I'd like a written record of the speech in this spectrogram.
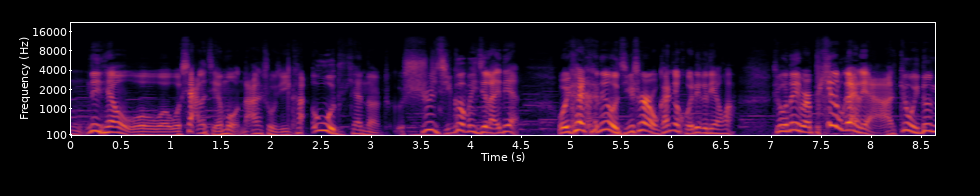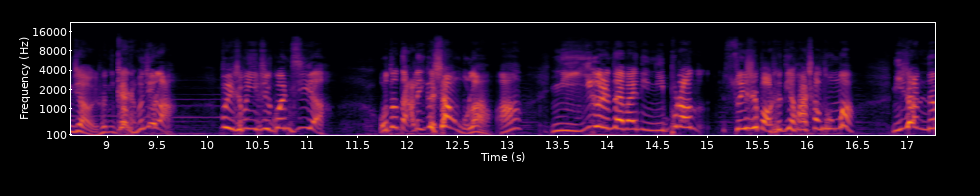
嗯，那天我我我下了节目，拿开手机一看，哦，我的天哪，十几个未接来电。我一看肯定有急事儿，我赶紧回了一个电话，结果那边劈头盖脸啊，给我一顿教育，说你干什么去了？为什么一直关机啊？我都打了一个上午了啊！你一个人在外地，你不知道随时保持电话畅通吗？你知道你的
